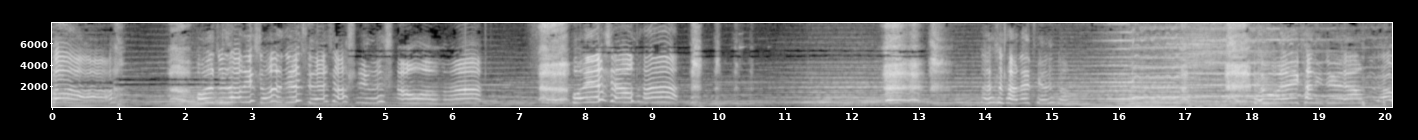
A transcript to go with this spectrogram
爸，我知道你受了这些伤是因为想我们，我也想他，但是他在天上，也不愿你看你这个样子啊，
